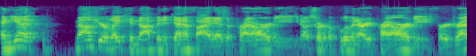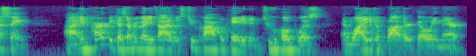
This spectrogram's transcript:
And yet, Malheur Lake had not been identified as a priority, you know, sort of a preliminary priority for addressing, uh, in part because everybody thought it was too complicated and too hopeless, and why even bother going there?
